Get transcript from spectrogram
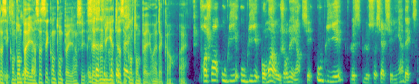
Ça, c'est quand, on paye, hein, ça, c'est quand on paye. Hein. C'est navigateur, c'est quand on paye. Ouais, d'accord. Ouais. Franchement, oubliez, oubliez, pour moi, aujourd'hui, hein, c'est oublier le, le, Social Selling Index.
